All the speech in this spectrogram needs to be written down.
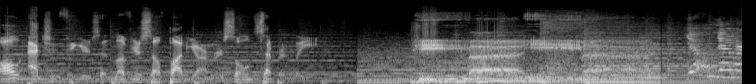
All action figures and Love Yourself body armor sold separately. He-Man, He-Man. You'll never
